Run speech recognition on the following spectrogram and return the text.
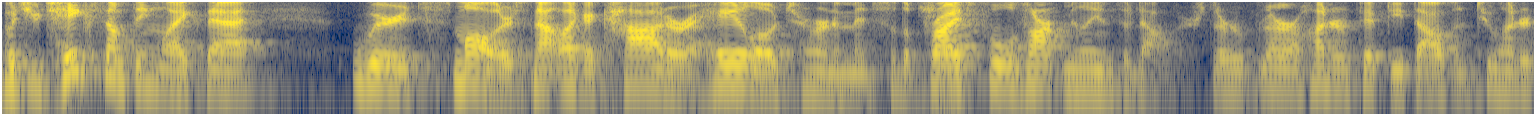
but you take something like that where it's smaller. It's not like a COD or a Halo tournament, so the prize sure. pools aren't millions of dollars. They're, they're $150,000, $200,000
